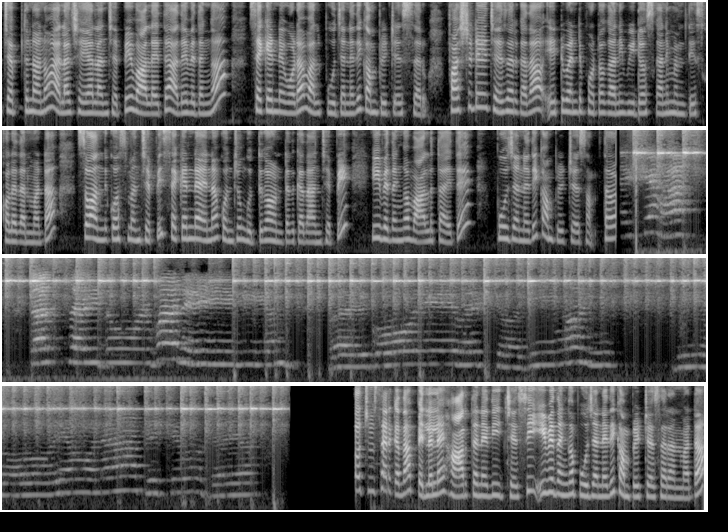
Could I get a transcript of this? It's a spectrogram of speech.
చెప్తున్నానో అలా చేయాలని చెప్పి వాళ్ళైతే అదే విధంగా సెకండ్ డే కూడా వాళ్ళు పూజ అనేది కంప్లీట్ చేస్తారు. ఫస్ట్ డే చేశారు కదా ఎటువంటి ఫోటో కానీ వీడియోస్ కానీ మేము తీసుకోలేదన్నమాట. సో అందుకోసం అని చెప్పి సెకండ్ డే అయినా కొంచెం గుర్తుగా ఉంటుంది కదా అని చెప్పి ఈ విధంగా వాళ్ళతో అయితే పూజ అనేది కంప్లీట్ చేసాం థర్డ్ చూసారు కదా పిల్లలే హార్త్ అనేది ఇచ్చేసి ఈ విధంగా పూజ అనేది కంప్లీట్ చేశారనమాట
